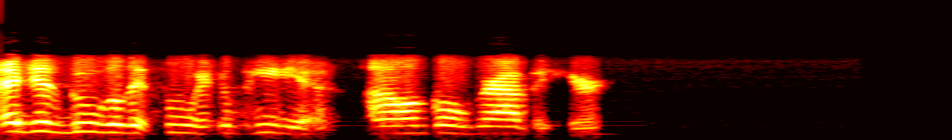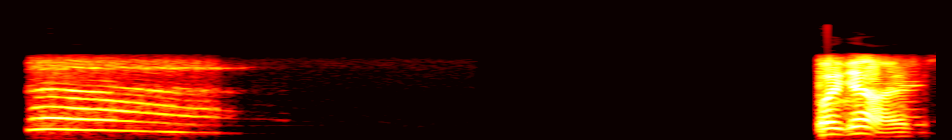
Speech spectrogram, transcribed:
I just googled it from Wikipedia. I'll go grab it here. But yeah, it's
